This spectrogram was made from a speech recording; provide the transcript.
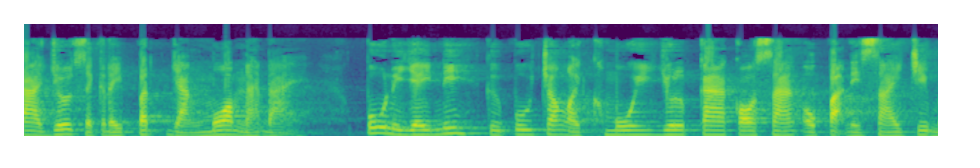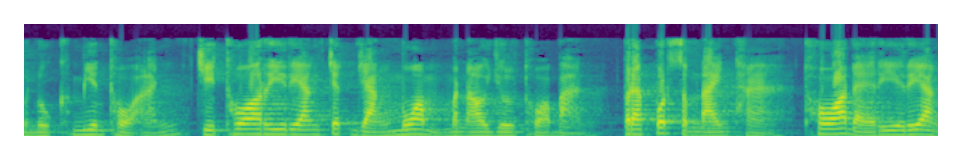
ការយល់សេចក្តីពិតយ៉ាងមាំណាស់ដែរ ពូនិយាយនេះគឺពូចង់ឲ្យក្មួយយល់ការកសាងឧបនិស្ស័យជាមនុស្សគ្មានធម៌អញជាធម៌រីរាំងចិត្តយ៉ាងមាំមិនឲ្យយល់ធម៌បានព្រះពុទ្ធសម្ដែងថាធម៌ដែលរីរាំង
